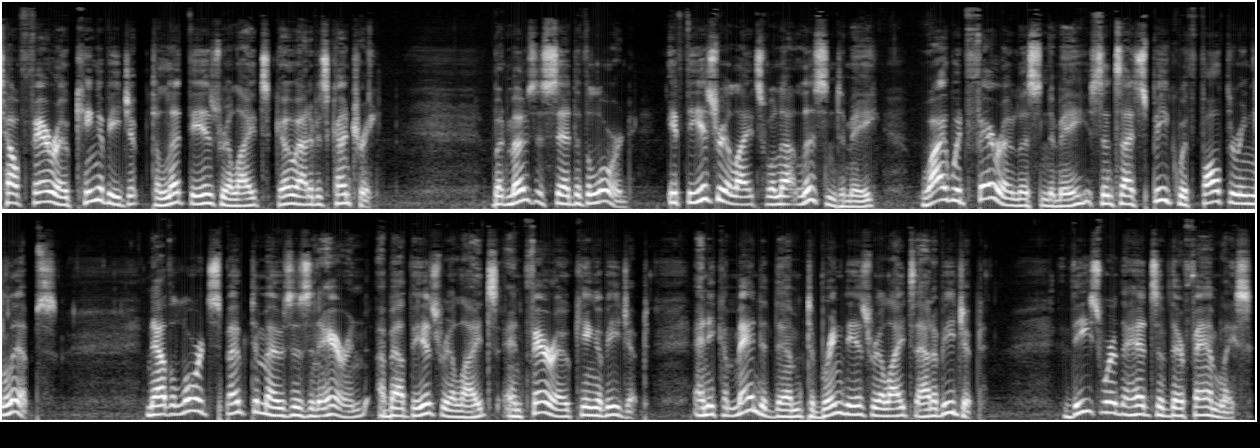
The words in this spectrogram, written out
tell Pharaoh, king of Egypt, to let the Israelites go out of his country. But Moses said to the Lord, If the Israelites will not listen to me, why would Pharaoh listen to me, since I speak with faltering lips? Now the Lord spoke to Moses and Aaron about the Israelites and Pharaoh, king of Egypt, and he commanded them to bring the Israelites out of Egypt. These were the heads of their families.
